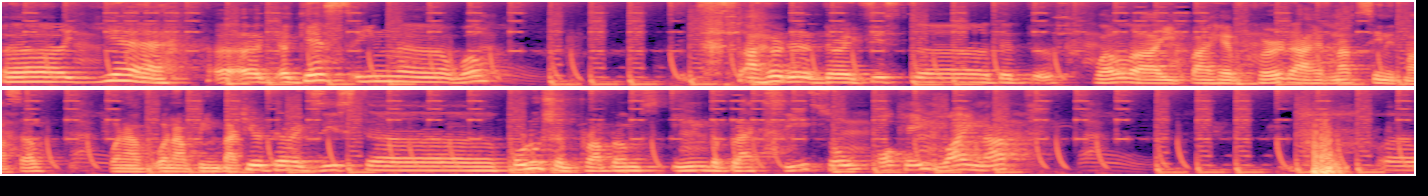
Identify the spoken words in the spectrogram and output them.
uh, yeah, uh, I guess in, uh, well, I heard that there exists. Uh, that well, I I have heard. I have not seen it myself when I've when I've been back here. There exist uh, pollution problems in the Black Sea. So okay, why not? Uh,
